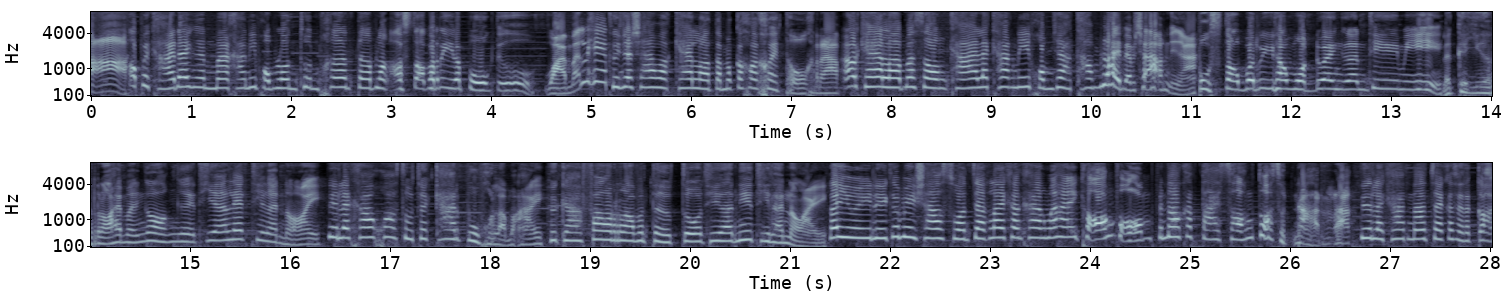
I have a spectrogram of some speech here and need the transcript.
ตา เอาไปขายได้เงินมาครั้งนี้ผมลงทุนเพิ่มเติมลองเอาสตรอเบอรี่มาปลูกดูหวานเมล็ดถึงจะช้ากว่าแครอทแต่มันก็ค่อยๆโตครับเอาแครอทมาส่งขายและครั้งนี้ผมอยากทำไร่แบบชาวเหนือปลูกสตรอเบอรี่ทั้งหมดด้วยเงินที่มีแล้วก็ยืนรอให้มันงอกเงยทีละเล็กทีละน้อยนี่แหละข้าวความสุขจากการปลูกผลไม้ คือการเฝ้ารอมันเติบโตทีละนิดทีละหน่อย และอยู่ดีๆก็มีชาวสวนจากไร่ข้างๆมาให้ของผมเป็นนอกกระต่ายสองตัวสุดน่ารักนี่แหละครับน้ำใจเกษตรกร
